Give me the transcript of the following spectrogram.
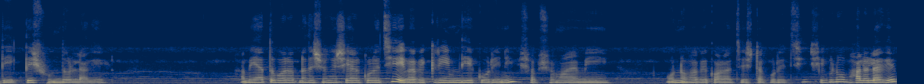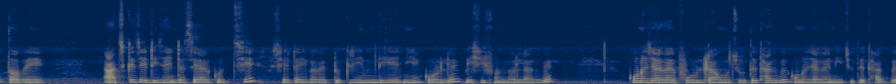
দেখতে সুন্দর লাগে। আমি এতবার আপনাদের সঙ্গে শেয়ার করেছি এইভাবে ক্রিম দিয়ে করিনি। সবসময় আমি অন্যভাবে করার চেষ্টা করেছি। সেগুলোও ভালো লাগে, তবে আজকে যে ডিজাইনটা শেয়ার করছি, সেটা এইভাবে একটু ক্রিম দিয়ে নিয়ে করলে বেশি সুন্দর লাগবে। কোনো জায়গায় ফুলটা উঁচুতে থাকবে, কোনো জায়গায় নিচুতে থাকবে।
